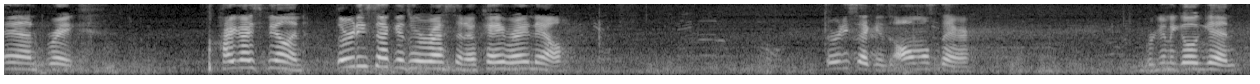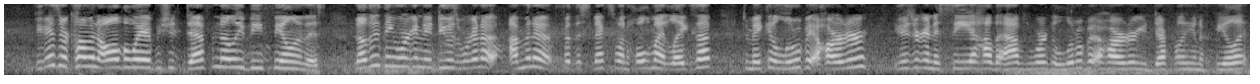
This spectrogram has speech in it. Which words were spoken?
And break. How you guys feeling? 30 seconds we're resting, okay? Right now. 30 seconds, almost there. We're gonna go again. You guys are coming all the way up, you should definitely be feeling this. Another thing we're gonna do is we're gonna, I'm gonna, for this next one, hold my legs up to make it a little bit harder. You guys are gonna see how the abs work a little bit harder. You're definitely gonna feel it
